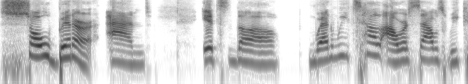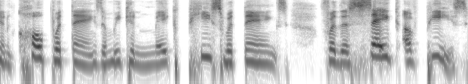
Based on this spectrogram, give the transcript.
so bitter. And it's the when we tell ourselves we can cope with things and we can make peace with things for the sake of peace,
